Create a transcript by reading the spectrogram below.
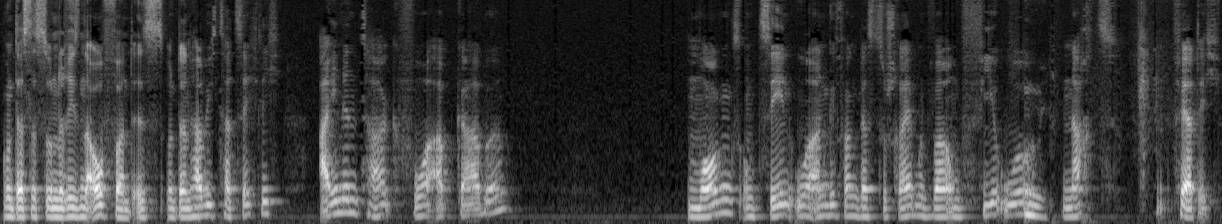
Und dass das so ein Riesenaufwand ist. Und dann habe ich tatsächlich einen Tag vor Abgabe morgens um 10 Uhr angefangen, das zu schreiben und war um 4 Uhr Ui. nachts fertig.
